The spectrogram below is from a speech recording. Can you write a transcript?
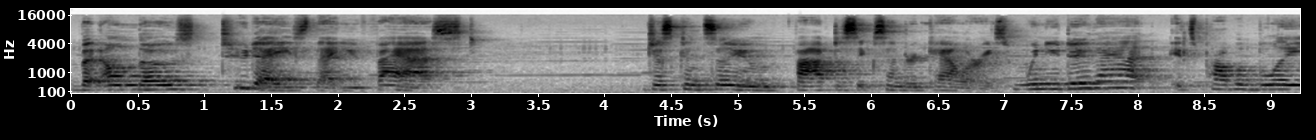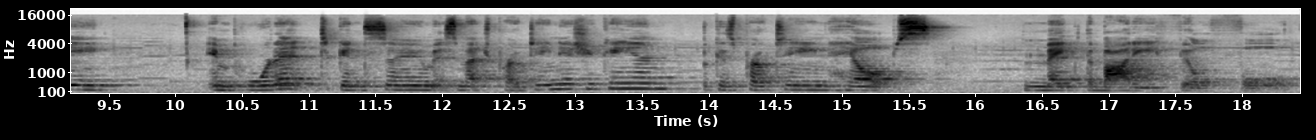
but on those two days that you fast, just consume five to 600 calories. When you do that, it's probably important to consume as much protein as you can because protein helps make the body feel full.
